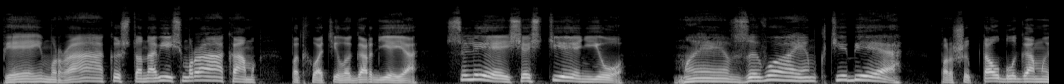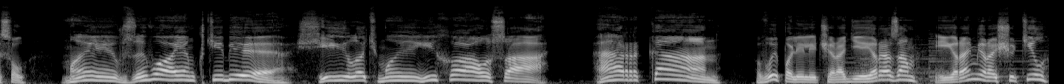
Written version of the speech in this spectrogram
«Пей, мрак, и становись мраком!» — подхватила Гордея. «Слейся с тенью!» «Мы взываем к тебе!» — прошептал благомысл. Мы взываем к тебе, сила тьмы и хаоса! Аркан!» Выпалили чародеи разом, и Яромир ощутил,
